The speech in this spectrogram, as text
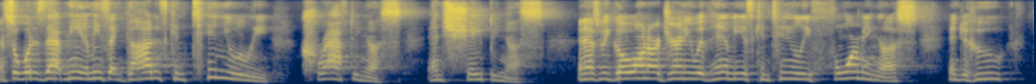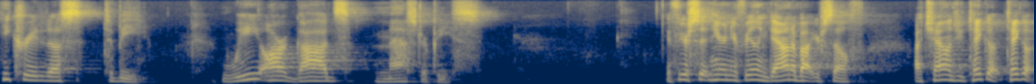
And so, what does that mean? It means that God is continually crafting us and shaping us. And as we go on our journey with him, he is continually forming us into who he created us to be. We are God's masterpiece. If you're sitting here and you're feeling down about yourself, I challenge you take a, take, a,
